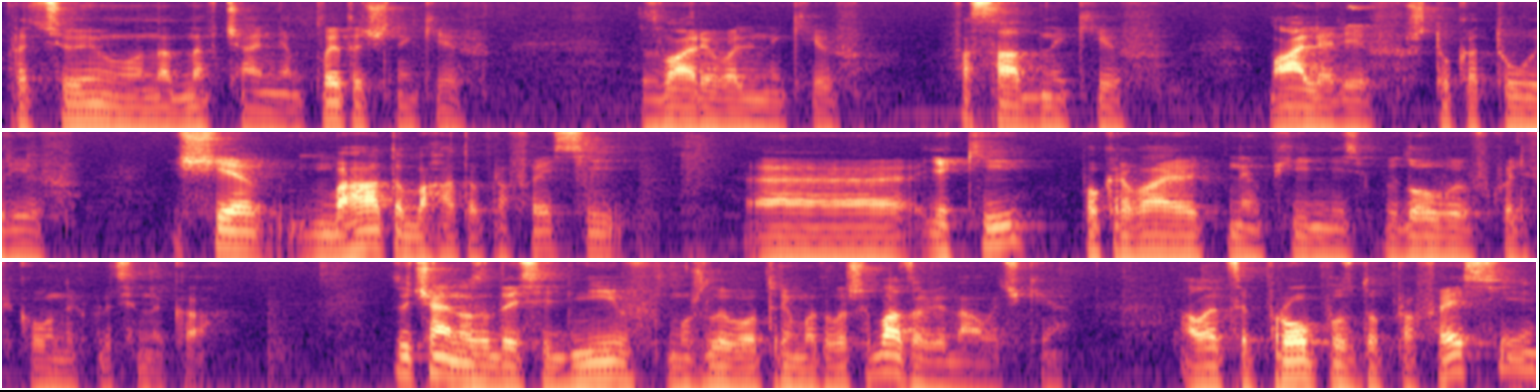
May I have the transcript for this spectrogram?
працюємо над навчанням плиточників, зварювальників, фасадників, малярів, штукатурів. Ще багато-багато професій, е, які покривають необхідність будови в кваліфікованих працівниках. Звичайно, за 10 днів можливо отримати лише базові навички, але це пропуск до професії,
